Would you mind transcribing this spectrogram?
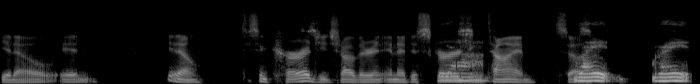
you know and you know just encourage each other in, in a discouraging Yeah. time so Right. Right.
